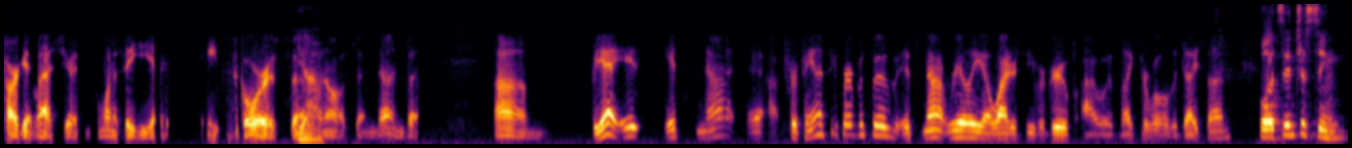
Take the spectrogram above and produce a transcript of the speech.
target last year. I want to say he had eight scores uh, Yeah. when all is said and done, but um, but yeah, it it's not uh, for fantasy purposes. It's not really a wide receiver group I would like to roll the dice on. Well, it's interesting.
